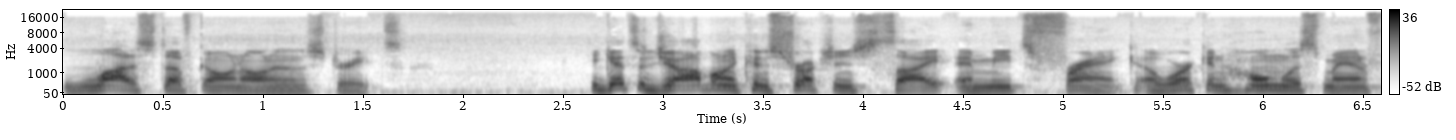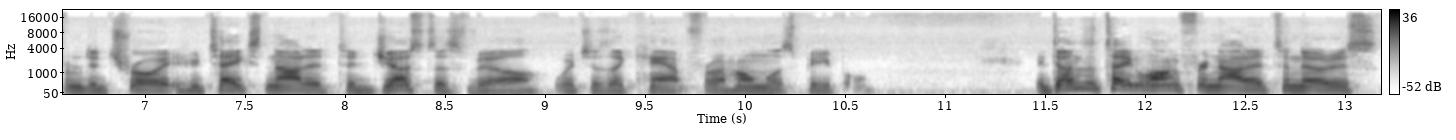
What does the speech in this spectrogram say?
a lot of stuff going on in the streets. He gets a job on a construction site and meets Frank, a working homeless man from Detroit who takes Nada to Justiceville, which is a camp for homeless people. It doesn't take long for Nada to notice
